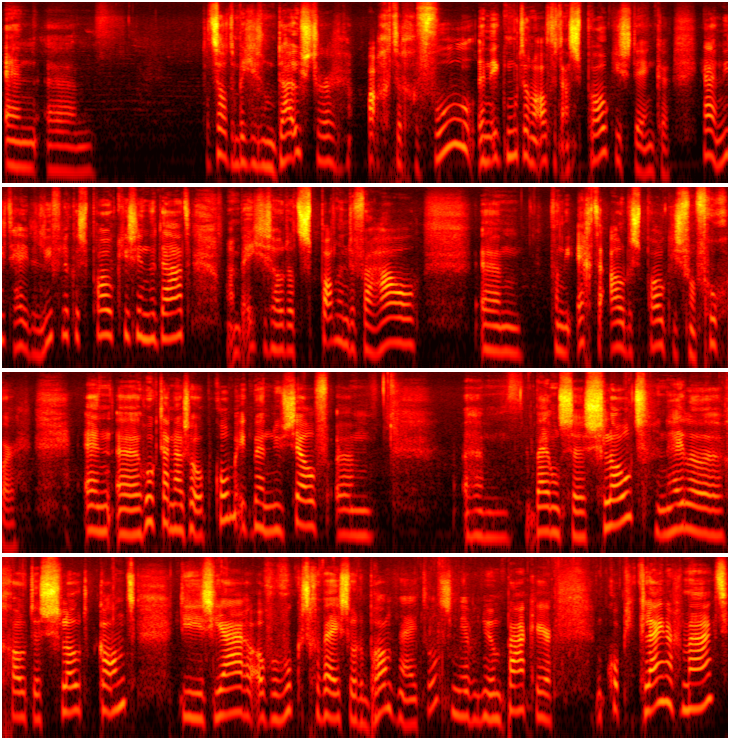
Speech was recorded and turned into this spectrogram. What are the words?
En um, dat is altijd een beetje zo'n duisterachtig gevoel. En ik moet dan altijd aan sprookjes denken. Ja, niet hele lieflijke sprookjes inderdaad. Maar een beetje zo dat spannende verhaal um, van die echte oude sprookjes van vroeger. En uh, hoe ik daar nou zo op kom. Ik ben nu zelf um, um, bij onze sloot, een hele grote slootkant. Die is jaren overwoekerd geweest door de brandnetels. Die heb ik nu een paar keer een kopje kleiner gemaakt.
